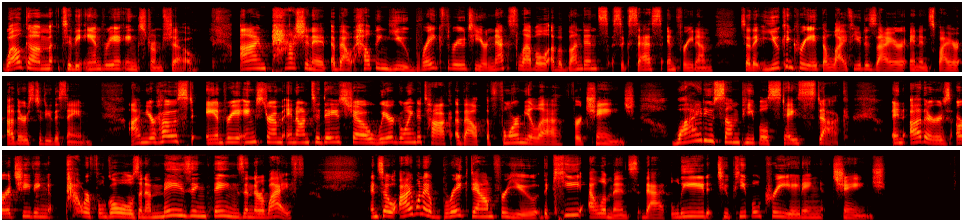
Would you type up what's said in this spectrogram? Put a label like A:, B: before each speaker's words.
A: Welcome to the Andrea Engstrom Show. I'm passionate about helping you break through to your next level of abundance, success, and freedom so that you can create the life you desire and inspire others to do the same. I'm your host, Andrea Engstrom, and on today's show, we're going to talk about the formula for change. Why do some people stay stuck? And others are achieving powerful goals and amazing things in their life. And so I want to break down for you the key elements that lead to people creating change.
